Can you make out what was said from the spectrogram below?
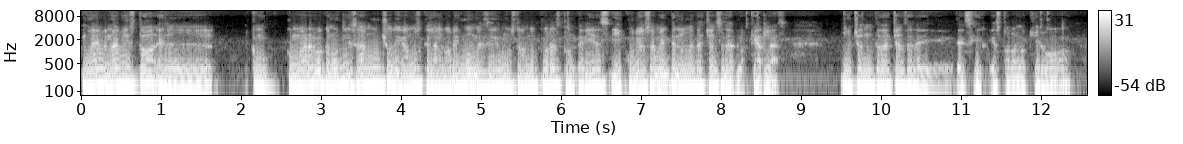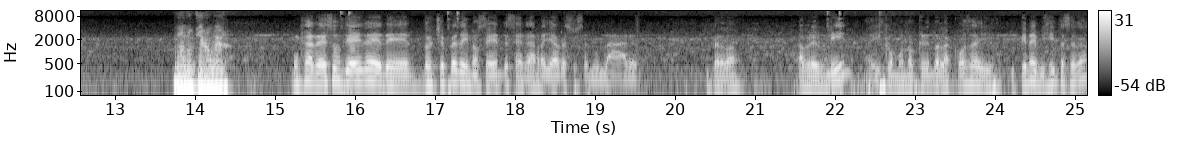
no he, visto el como, como, algo que no utilizaba mucho, digamos que el algoritmo me sigue mostrando puras tonterías y curiosamente no me da chance de bloquearlas. Muchas no te da chance de decir esto no lo quiero, no lo quiero ver. Deja de eso, un día ahí de, de Don Chepe de Inocente se agarra y abre su celular. Perdón abre Blin, ahí como no queriendo la cosa y, tiene visitas, ¿verdad?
